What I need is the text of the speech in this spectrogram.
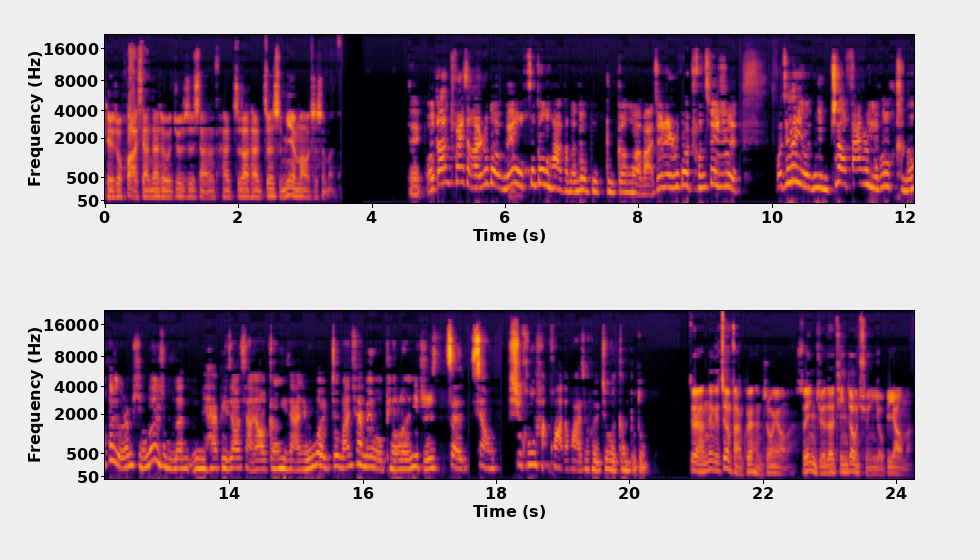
可以说画像，但是我就是想让他知道他真实面貌是什么。对我刚刚突然想到，如果没有互动的话，可能就不不更了吧。就是如果纯粹是，我觉得有你知道发出以后可能会有人评论什么的，你还比较想要更一下。你如果就完全没有评论，一直在向虚空喊话的话，就会就会更不动。对啊，那个正反馈很重要嘛，所以你觉得听众群有必要吗？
